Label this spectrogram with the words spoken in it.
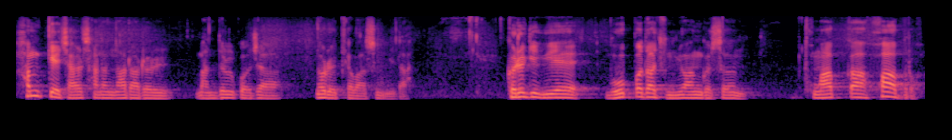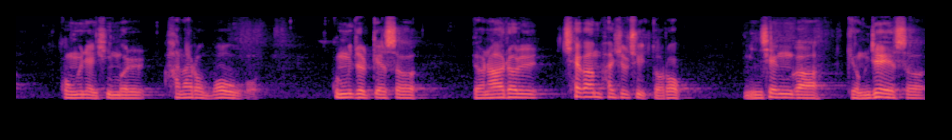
함께 잘 사는 나라를 만들고자 노력해 왔습니다. 그러기 위해 무엇보다 중요한 것은 통합과 화합으로 국민의 힘을 하나로 모으고 국민들께서 변화를 체감하실 수 있도록 민생과 경제에서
